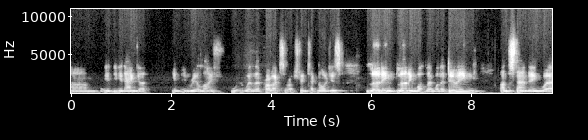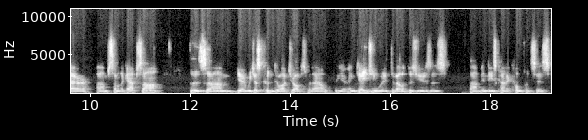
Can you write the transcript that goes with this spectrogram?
um, in, in anger, in, in real life, whether they're products or upstream technologies, learning learning what they're, what they're doing, understanding where um, some of the gaps are. There's, um, you know, we just couldn't do our jobs without, you know, engaging with developers, users um, in these kind of conferences.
